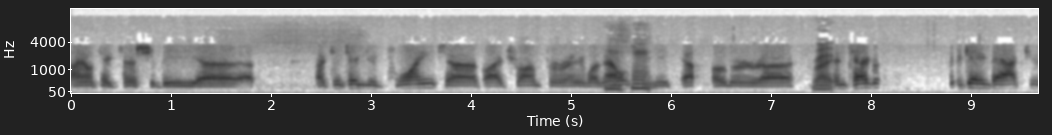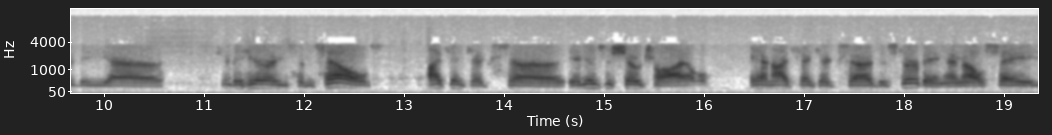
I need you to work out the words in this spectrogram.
I don't think this should be uh, a continued point uh, by Trump or anyone else. Mm-hmm. We need to have voter uh, right. integrity. Getting back to the uh, to the hearings themselves, I think it's uh, it is a show trial, and I think it's uh, disturbing. And I'll say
